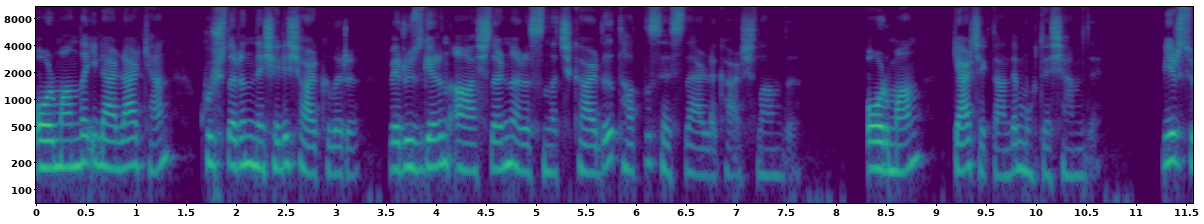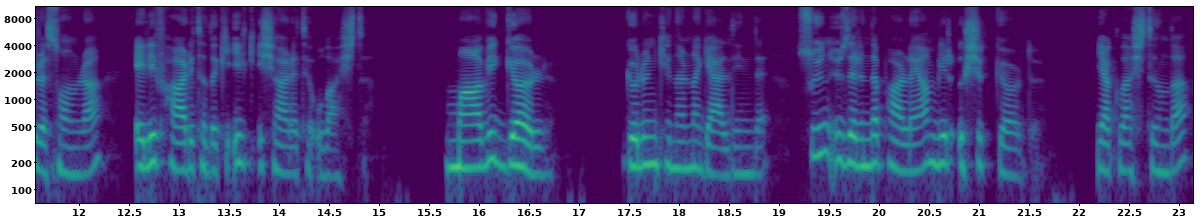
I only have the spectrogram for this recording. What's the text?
Ormanda ilerlerken kuşların neşeli şarkıları ve rüzgarın ağaçların arasında çıkardığı tatlı seslerle karşılandı. Orman gerçekten de muhteşemdi. Bir süre sonra Elif haritadaki ilk işarete ulaştı. Mavi göl. Gölün kenarına geldiğinde suyun üzerinde parlayan bir ışık gördü. Yaklaştığında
